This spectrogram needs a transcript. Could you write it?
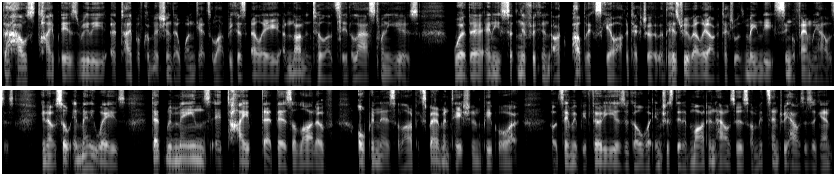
the house type is really a type of commission that one gets a lot because LA, not until I'd say the last 20 years, were there any significant public scale architecture. The history of LA architecture was mainly single family houses. You know, so in many ways, that remains a type that there's a lot of openness, a lot of experimentation. People are, Say maybe 30 years ago, were interested in modern houses or mid century houses again.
